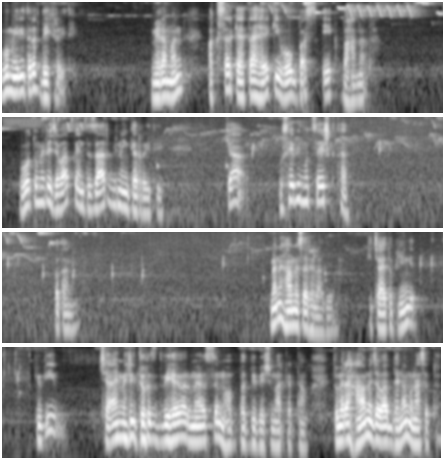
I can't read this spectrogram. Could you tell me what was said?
वो मेरी तरफ़ देख रही थी। मेरा मन अक्सर कहता है कि वो बस एक बहाना था। वो तो मेरे जवाब का इंतज़ार भी नहीं कर रही थी। क्या उसे भी मुझसे इश्क था? पता नहीं। मैंने हाँ में सर हिला दिया कि चाय तो पियेंगे। क्योंकि चाय मेरी दोस्त भी है और मैं उससे मोहब्बत भी बेशुमार करता हूँ। तो मेरा हाँ में जवाब देना मुनासिब था।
